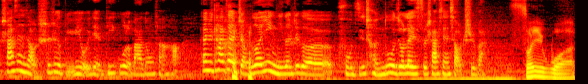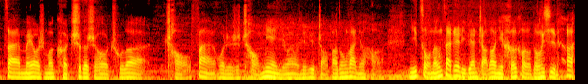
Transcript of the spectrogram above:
沙县小吃，这个比喻有一点低估了巴东饭哈。但是它在整个 印尼的这个普及程度就类似沙县小吃吧。所以我在没有什么可吃的时候，除了炒饭或者是炒面以外，我就去找巴东饭就好了。你总能在这里边找到你合口的东西的。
